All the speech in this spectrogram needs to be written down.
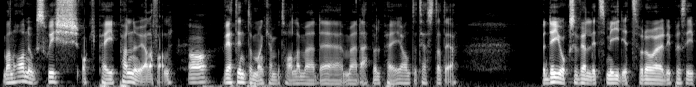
man har nog Swish och Paypal nu i alla fall. Ja, Vet inte om man kan betala med, med Apple Pay, jag har inte testat det. Men det är ju också väldigt smidigt för då är det i princip,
